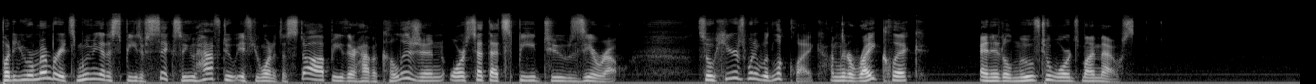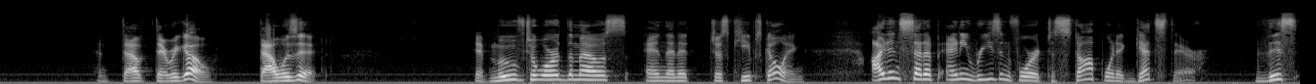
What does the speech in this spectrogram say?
But you remember it's moving at a speed of 6, so you have to, if you want it to stop, either have a collision or set that speed to 0. So here's what it would look like. I'm going to right click and it'll move towards my mouse. And that, there we go. That was it. It moved toward the mouse and then it just keeps going. I didn't set up any reason for it to stop when it gets there. This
